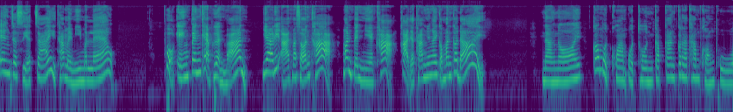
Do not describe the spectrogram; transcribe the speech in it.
เองจะเสียใจถ้าไม่มีมันแล้ว พวกเองเป็นแค่เพื่อนบ้าน อย่าที่อาจมาสอนข้า มันเป็นเมียข้า ข้าจะทำยังไงกับมันก็ได้ นางน้อยก็หมดความอดทนกับการกระทำของผัว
